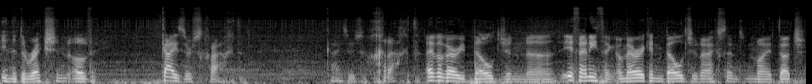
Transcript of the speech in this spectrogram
in the direction of Keizersgracht. Keizersgracht. I have a very Belgian, uh, if anything, American Belgian accent in my Dutch.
